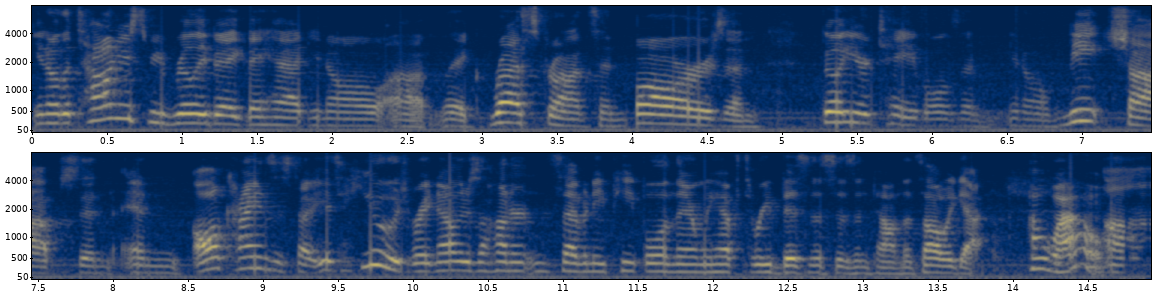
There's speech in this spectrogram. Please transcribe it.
you know, the town used to be really big. They had, you know, uh, like restaurants and bars and billiard tables and you know meat shops and and all kinds of stuff. It's huge. Right now, there's 170 people in there, and we have three businesses in town. That's all we got. Oh wow. Uh,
